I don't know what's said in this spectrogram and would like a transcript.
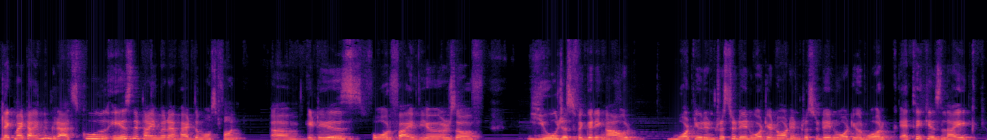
Like my time in grad school is the time when I've had the most fun. Um, it is four or five years of you just figuring out what you're interested in, what you're not interested in, what your work ethic is like,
